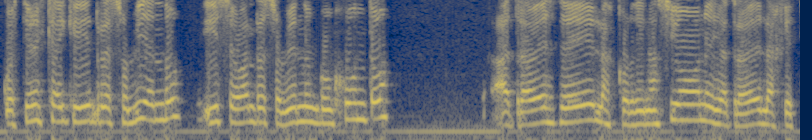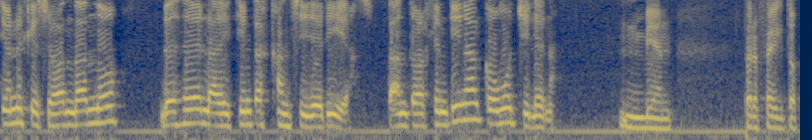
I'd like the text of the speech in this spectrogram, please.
cuestiones que hay que ir resolviendo y se van resolviendo en conjunto a través de las coordinaciones y a través de las gestiones que se van dando desde las distintas cancillerías, tanto argentina como chilena. Bien. Perfecto.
